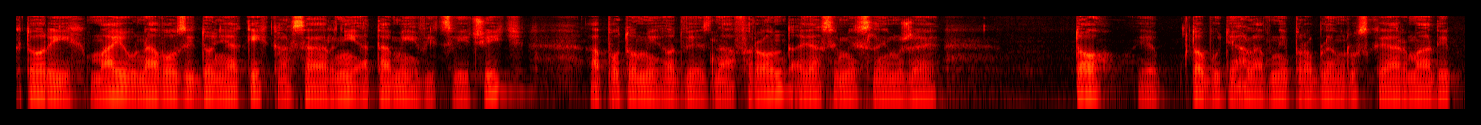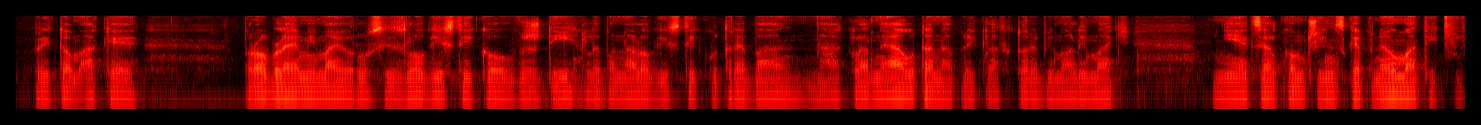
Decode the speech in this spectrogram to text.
ktorých majú navoziť do nejakých kasární a tam ich vycvičiť a potom ich odviezť na front. A ja si myslím, že to, je, to bude hlavný problém ruskej armády pri tom, aké Problémy majú Rusi s logistikou vždy, lebo na logistiku treba nákladné auta napríklad, ktoré by mali mať nie celkom čínske pneumatiky.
